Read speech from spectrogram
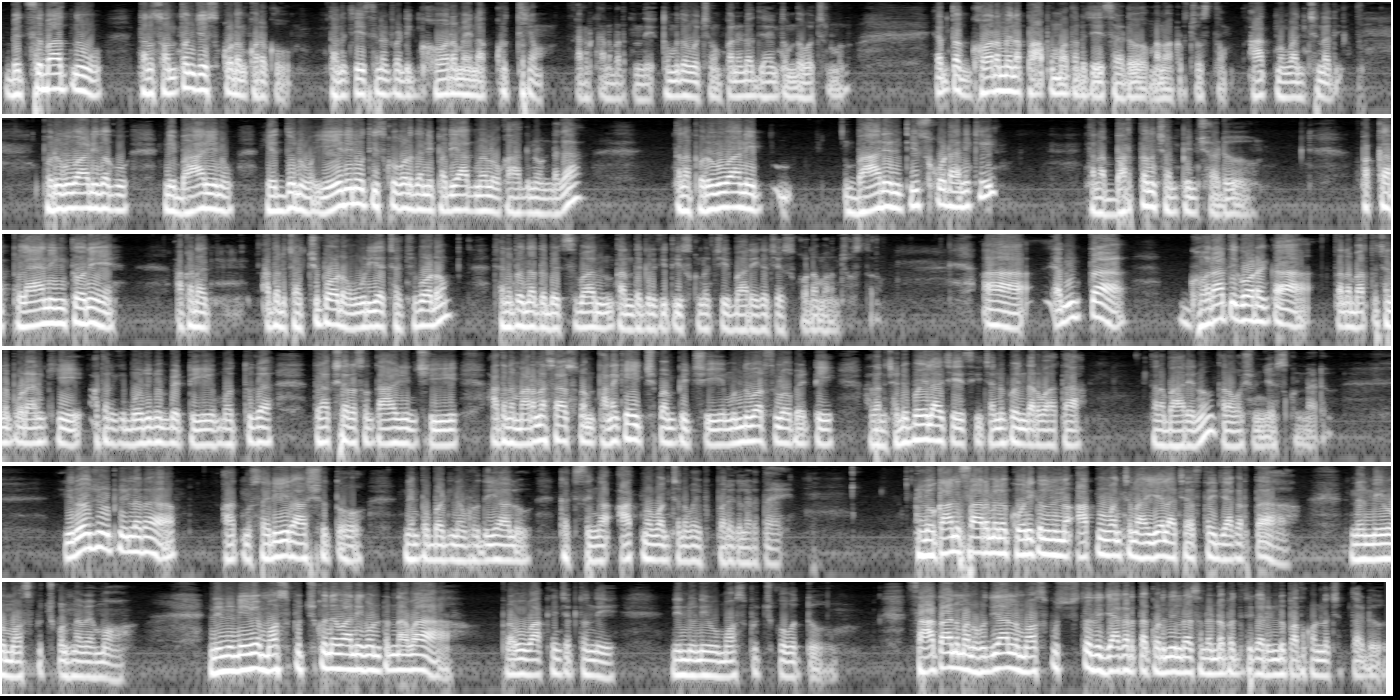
బెత్సబాత్ను తన సొంతం చేసుకోవడం కొరకు తను చేసినటువంటి ఘోరమైన కృత్యం అక్కడ కనబడుతుంది. తొమ్మిదో వచనం పన్నెండో అధ్యాయం తొమ్మిదో వచనములు. ఎంత ఘోరమైన పాపం అతడు చేశాడో మనం అక్కడ చూస్తాం. ఆత్మవంచనది. పొరుగువాడిదగు నీ భార్యను ఎద్దును ఏది నువ్వు తీసుకోకూడదని పది ఆజ్ఞలో ఒక ఆజ్ఞ ఉండగా తన పొరుగువాని భార్యను తీసుకోవడానికి తన భర్తను చంపించాడు. పక్క ప్లానింగ్తోనే అక్కడ అతడు చచ్చిపోవడం ఊరియా చచ్చిపోవడం చనిపోయిన తర్వాత బెత్స్బాన్ తన దగ్గరికి తీసుకుని వచ్చి భారీగా చేసుకోవడం మనం చూస్తాం. ఎంత ఘోరాతి ఘోరంగా తన భర్త చనిపోవడానికి అతనికి భోజనం పెట్టి మత్తుగా ద్రాక్షరసం తాగించి అతని మరణ శాసనం తనకే ఇచ్చి పంపించి ముందు వరుసలో పెట్టి అతను చనిపోయేలా చేసి చనిపోయిన తర్వాత తన భార్యను తన వశం చేసుకున్నాడు. ఈరోజు ప్రియులరా ఆత్మ శరీరాశతో నింపబడిన హృదయాలు ఖచ్చితంగా ఆత్మవంచన వైపు పరుగులెడతాయి. లోకానుసారమైన కోరికలు నిన్ను ఆత్మవంచన అయ్యేలా చేస్తాయి జాగ్రత్త. నిన్ను నీవే మోసపుచ్చుకుంటున్నావేమో. నిన్ను నీవే మోసపుచ్చుకునే వానిగా ఉంటున్నావా? ప్రభు వాక్యం చెప్తుంది నిన్ను నీవు మోసపుచ్చుకోవద్దు. సాతాను మన హృదయాలను మోసపుచ్చుతుంది. జాగ్రత్త కొరిందీలు రాసిన రెండో పత్రిక రెండు పదకొండులో చెప్తాడు.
